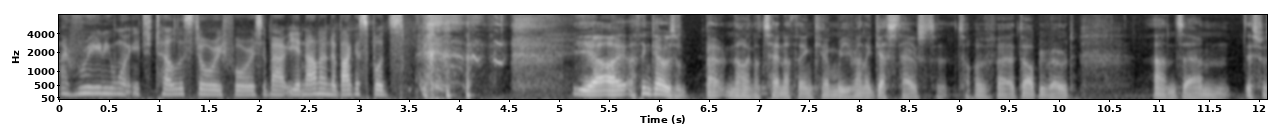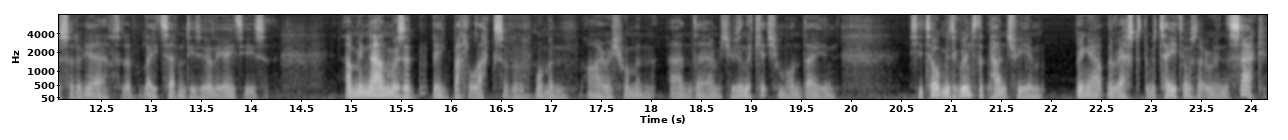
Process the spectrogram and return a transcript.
I really want you to tell the story for us about your nan and a bag of spuds. Yeah, I, I think I was about nine or ten, I think, and we ran a guest house at the top of uh, Derby Road, and um, this was sort of yeah, sort of late seventies, early eighties. And my nan was a big battle axe of a woman, Irish woman, and um, she was in the kitchen one day, and she told me to go into the pantry and bring out the rest of the potatoes that were in the sack.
